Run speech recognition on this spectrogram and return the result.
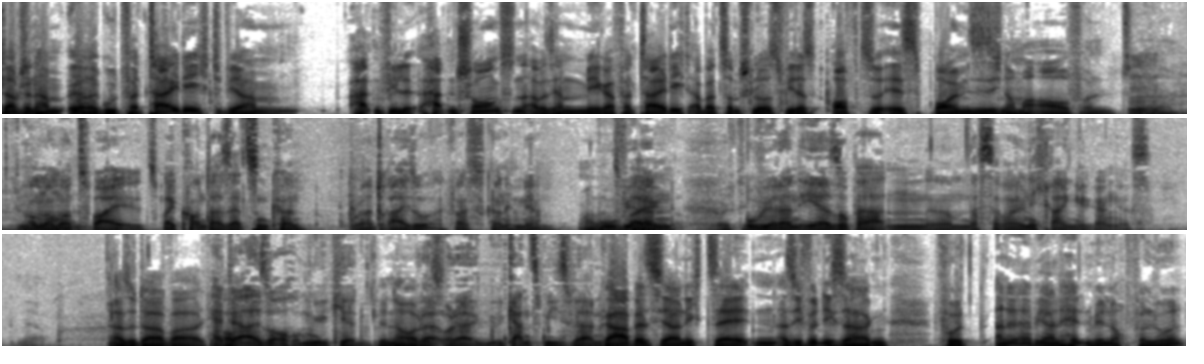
Darmstadt haben irre gut verteidigt. Wir haben hatten viele hatten Chancen, aber sie haben mega verteidigt. Aber zum Schluss, wie das oft so ist, bäumen sie sich noch mal auf und mhm. äh, haben noch mal zwei zwei Konter setzen können oder drei so, ich weiß es gar nicht mehr. Aber wo wir dann, wo wir dann eher Suppe hatten, ähm, dass der Ball nicht reingegangen ist. Also da war hätte auch, also auch umgekehrt genau oder, oder ganz mies werden. Gab es ja nicht selten. Also ich würde nicht sagen, vor anderthalb Jahren hätten wir noch verloren.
